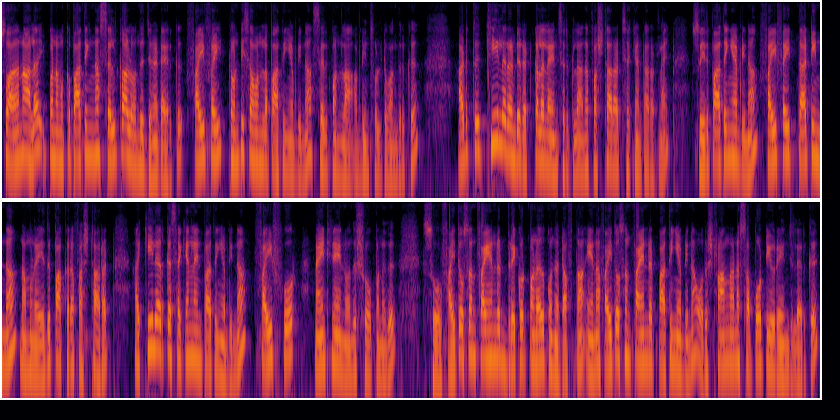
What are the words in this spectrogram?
ஸோ அதனால் இப்போ நமக்கு பார்த்தீங்கன்னா செல் கால் வந்து ஜெனரேட் ஆயிருக்கு. ஃபைவ் ஃபைவ் டுவெண்ட்டி செவனில் பார்த்தீங்க அப்படின்னா செல் பண்ணலாம் அப்படின்னு சொல்லிட்டு வந்திருக்கு. அடுத்து கீழே ரெண்டு ரெட் கலர் லைன்ஸ் இருக்குல்ல அதான் first target second target line so இது பார்த்தீங்க அப்படின்னா ஃபைவ் ஃபைவ் தேர்ட்டின் தான் நம்மளை எதிர்பார்க்குற ஃபஸ்ட் டாரட் கீழே இருக்க செகண்ட் லைன் பார்த்தீங்க அப்படின்னா ஃபைவ் ஃபோர் நைன்ட்டி நைன் வந்து ஷோ பண்ணுது. So five thousand five hundred break out பண்ணுறது கொஞ்சம் டஃப் தான். ஏன்னா ஃபைவ் தௌசண்ட் ஃபைவ் ஹண்ட்ரட் பார்த்தீங்க அப்படின்னா ஒரு ஸ்ட்ராங்கான சப்போர்ட்டிவ் ரேஞ்சில் இருக்குது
